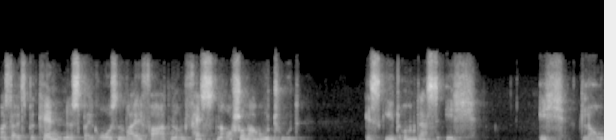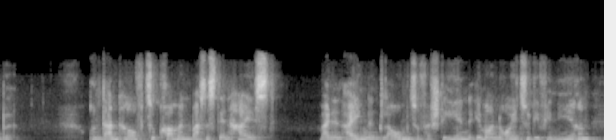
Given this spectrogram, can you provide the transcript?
was als Bekenntnis bei großen Wallfahrten und Festen auch schon mal gut tut. Es geht um das Ich. Ich glaube. Und dann darauf zu kommen, was es denn heißt, meinen eigenen Glauben zu verstehen, immer neu zu definieren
